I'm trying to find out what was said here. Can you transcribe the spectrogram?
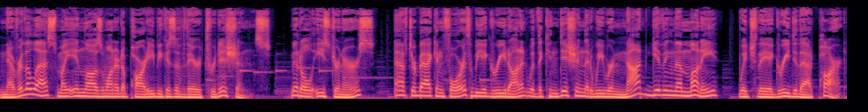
Nevertheless, my in laws wanted a party because of their traditions. Middle Easterners, after back and forth, we agreed on it with the condition that we were not giving them money, which they agreed to that part.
